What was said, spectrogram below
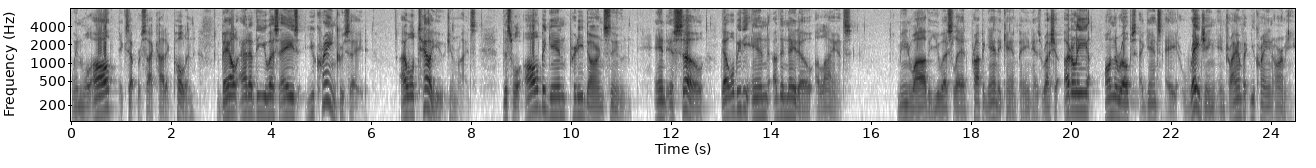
When will all, except for psychotic Poland, bail out of the USA's Ukraine crusade? I will tell you, Jim writes, this will all begin pretty darn soon. And if so, that will be the end of the NATO alliance. Meanwhile, the U.S. led propaganda campaign has Russia utterly on the ropes against a raging and triumphant Ukraine army.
